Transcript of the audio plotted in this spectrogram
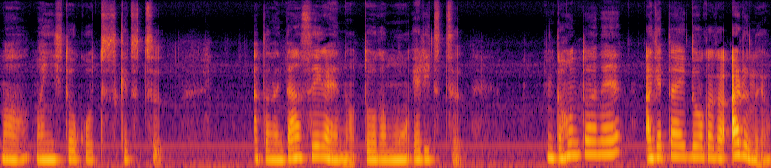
まあ毎日投稿を続けつつあとねダンス以外の動画もやりつつなんか本当はねあげたい動画があるのよ。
